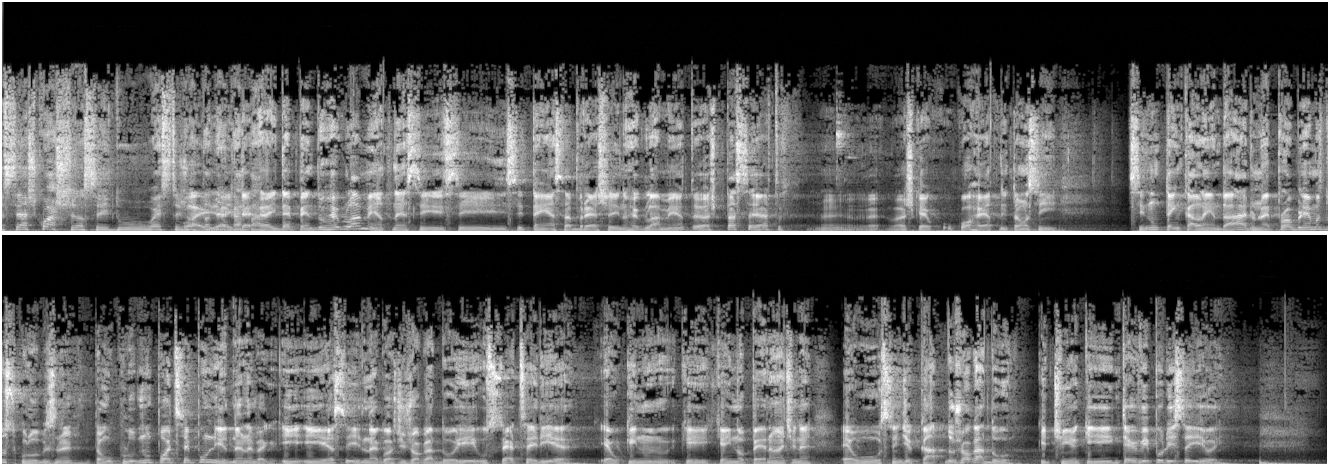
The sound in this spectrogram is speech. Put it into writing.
Você é, acha qual a chance aí do STJD Ué, aí, de, aí, depende do regulamento, né? Se, se, se tem essa brecha aí no regulamento, eu acho que tá certo. Né? Eu acho que é o correto. Então, assim, se não tem calendário, não é problema dos clubes, né? Então o clube não pode ser punido, né, Lemberg? E, e, esse negócio de jogador aí, o certo seria, é o que, que, que é inoperante, né? É o sindicato do jogador, que tinha que intervir por isso aí, ué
